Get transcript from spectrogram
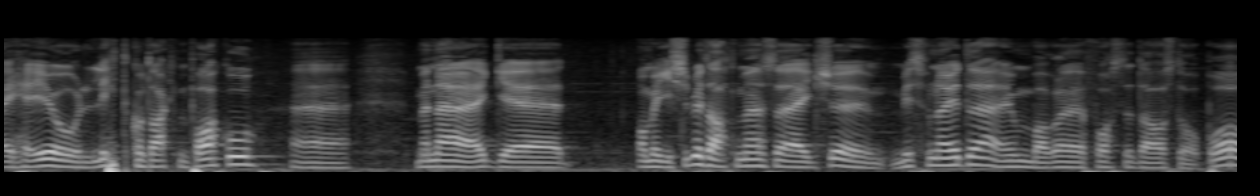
jeg har jo litt kontakt med Paco. Men jeg, om jeg ikke blir tatt med, så er jeg ikke misfornøyd. Jeg må bare fortsette å stå på.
